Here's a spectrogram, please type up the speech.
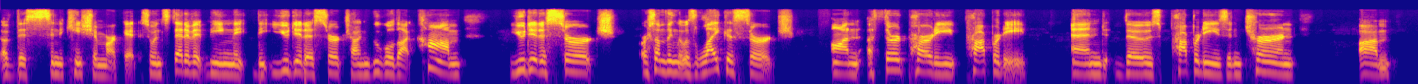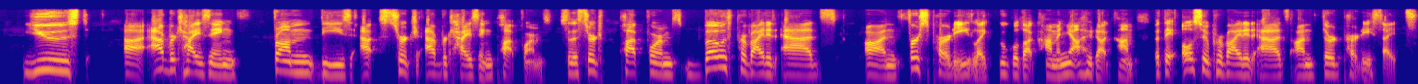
of this syndication market. So instead of it being that, that you did a search on google.com, you did a search or something that was like a search on a third party property and those properties in turn um, used uh, advertising from these search advertising platforms. So the search platforms both provided ads on first party like google.com and yahoo.com, but they also provided ads on third party sites.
